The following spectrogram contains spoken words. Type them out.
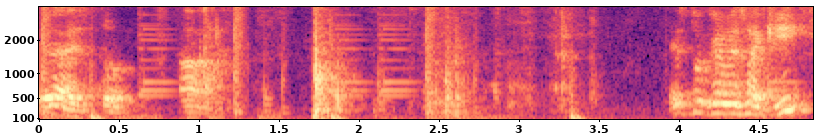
Mira esto. Ah. Esto que ves aquí.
